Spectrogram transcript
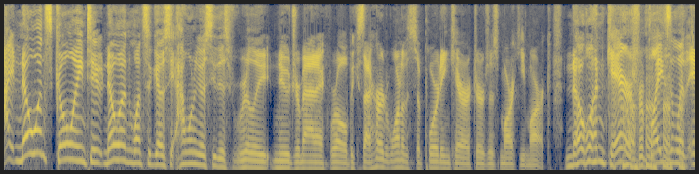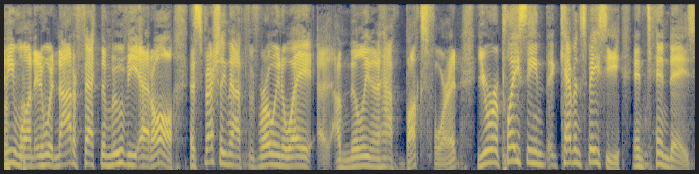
I, no one's going to, no one wants to go see, I want to go see this really new dramatic role because I heard one of the supporting characters was Marky Mark. No one cares. Replace him with anyone. and It would not affect the movie at all, especially not throwing away a, a million and a half bucks for it. You're replacing Kevin Spacey in 10 days.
